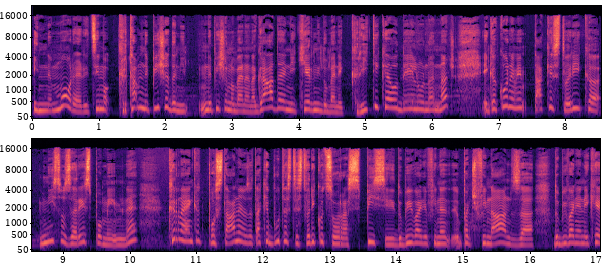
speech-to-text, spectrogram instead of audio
In ne more, recimo, ker tam ne piše, da ni, ne piše nobene nagrade, nikjer ni nobene kritike o delu, na nič. In kako ne vem, take stvari, ki niso zares pomembne. Ker naenkrat postanejo za take butaste stvari, kot so razpisi, dobivanje finan, pač financ, za dobivanje neke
